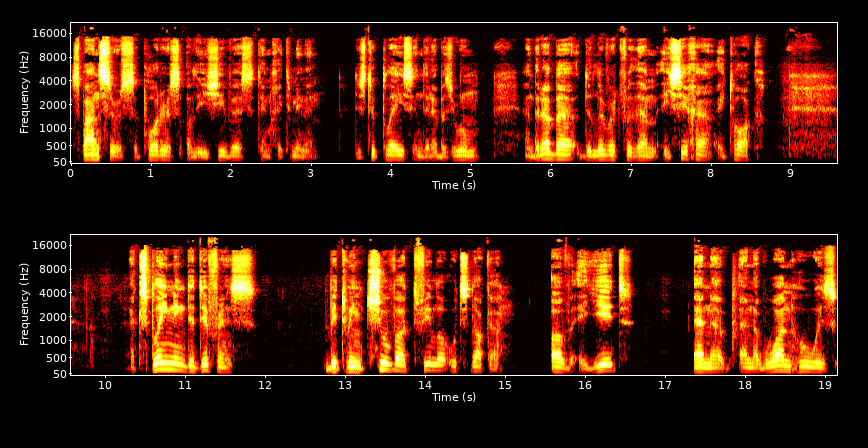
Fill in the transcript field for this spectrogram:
sponsors, supporters of the yeshivas Temchet. This took place in the Rebbe's room, and the Rebbe delivered for them a sicha, a talk, explaining the difference between tshuva, tefillah, utzdaka of a yid and, a, and of one who is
